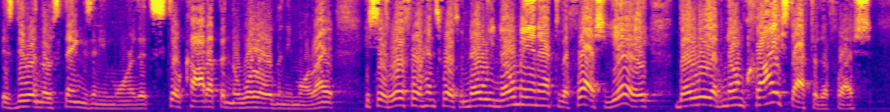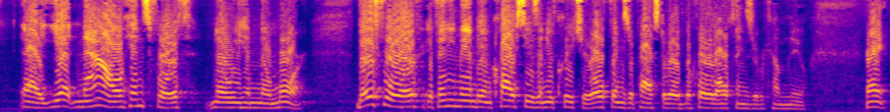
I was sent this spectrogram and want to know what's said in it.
is doing those things anymore, that's still caught up in the world anymore, right? He says, Wherefore henceforth know we no man after the flesh, yea, though we have known Christ after the flesh, uh, yet now henceforth know we him no more. Therefore, if any man be in Christ, he is a new creature. Old things are passed away. Behold, all things are become new. Right?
